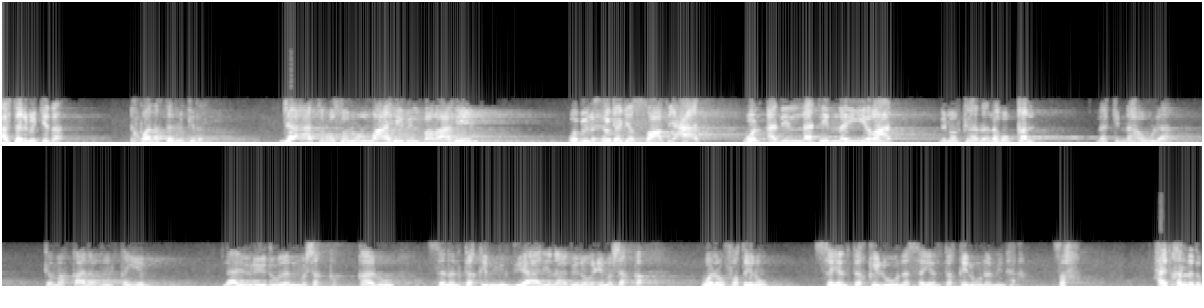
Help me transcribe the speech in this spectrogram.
أكثر من كده؟ إخوان أكثر من كده؟ جاءت رسل الله بالبراهين وبالحجج الساطعات والأدلة النيرات لمن كان له قلب لكن هؤلاء كما قال ابن القيم لا يريدون المشقة. قالوا سننتقل من ديارنا بنوع مشقة. ولو فطنوا سينتقلون سينتقلون منها. صح؟ حيتخلدوا؟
